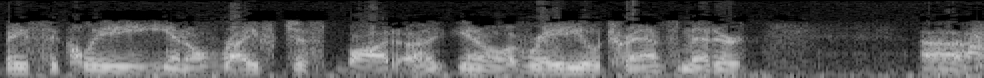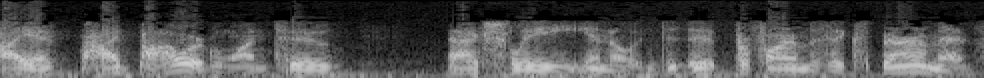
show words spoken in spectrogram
basically you know, Rife just bought a you know a radio transmitter, uh, high high powered one to actually you know d- perform his experiments.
